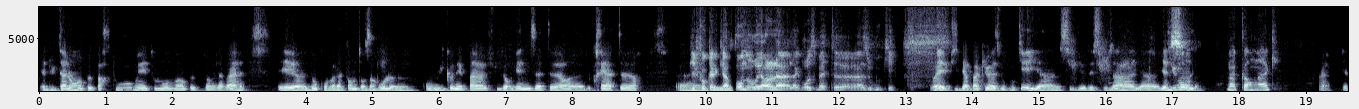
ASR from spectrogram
il y a du talent un peu partout, mais tout le monde a un peu besoin de la balle. Et euh, donc, on va l'attendre dans un rôle euh, qu'on ne lui connaît pas, celui d'organisateur, euh, de créateur. il faut quelqu'un pour nourrir la, grosse bête Azubuke. Oui, et puis il n'y a pas que Azubuke, il y a Silvio De Souza, il y a, il y a du monde. McCormack. Ouais, il,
